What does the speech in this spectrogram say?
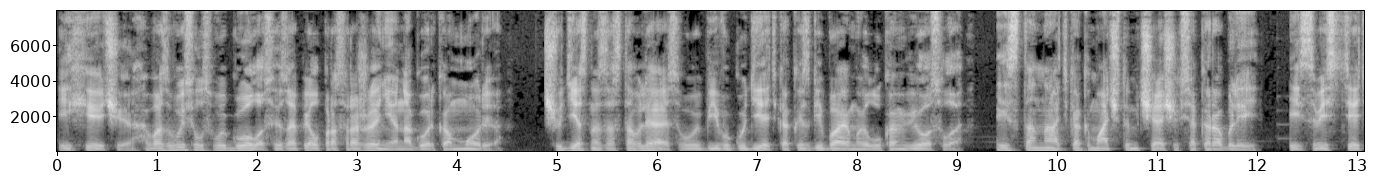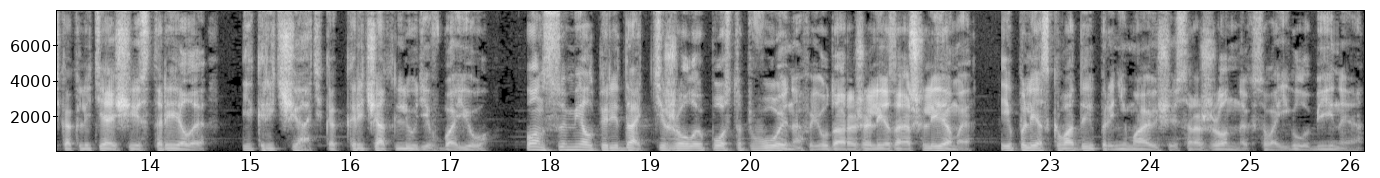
И Хейчи возвысил свой голос и запел про сражение на Горьком море, чудесно заставляя свою биву гудеть, как изгибаемые луком весла, и стонать, как мачты мчащихся кораблей, и свистеть, как летящие стрелы, и кричать, как кричат люди в бою. Он сумел передать тяжелую поступь воинов и удары железа о шлемы, и плеск воды, принимающий сраженных в свои глубины.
